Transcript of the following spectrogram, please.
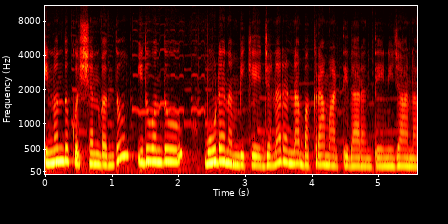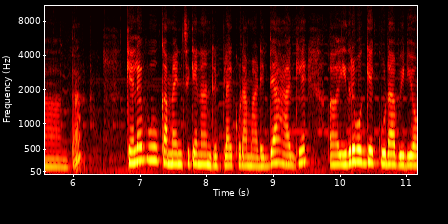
ಇನ್ನೊಂದು ಕ್ವೆಶನ್ ಬಂದು, ಇದು ಒಂದು ಮೂಢನಂಬಿಕೆ, ಜನರನ್ನು ಬಕ್ರಾ ಮಾಡ್ತಿದ್ದಾರಂತೆ ನಿಜಾನಾ ಅಂತ. ಕೆಲವು ಕಮೆಂಟ್ಸ್ಗೆ ನಾನು ರಿಪ್ಲೈ ಕೂಡ ಮಾಡಿದ್ದೆ. ಹಾಗೆ ಇದ್ರ ಬಗ್ಗೆ ಕೂಡ ವಿಡಿಯೋ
